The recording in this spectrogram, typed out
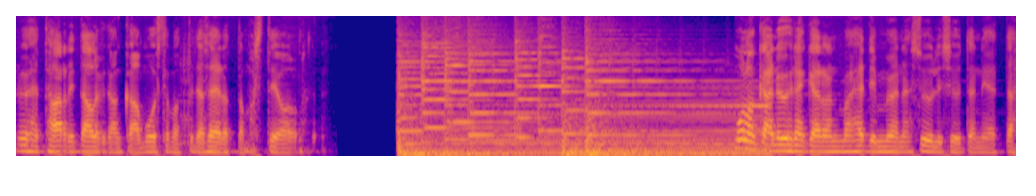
yhdet Harri Talvikankaan muistelmat pitäisi ehdottomasti olla. Mulla on käynyt yhden kerran, mä heti myönnän syyllisyyteni, että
